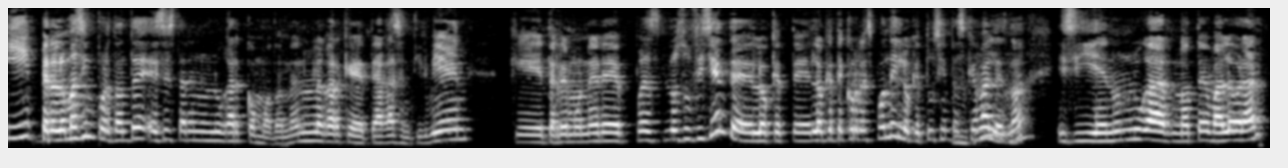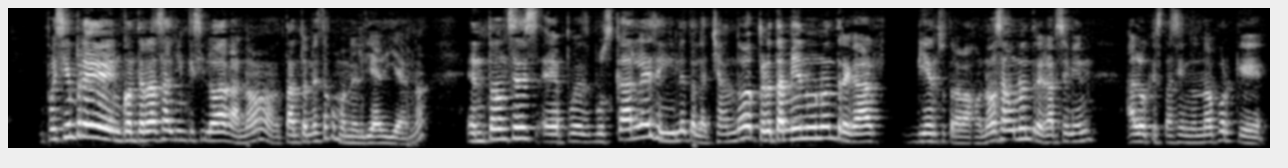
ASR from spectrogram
Y, pero lo más importante es estar en un lugar cómodo, ¿no? En un lugar que te haga sentir bien, que te remunere, pues, lo suficiente, lo que te, lo que te corresponde y lo que tú sientas que vales, ¿no? Y si en un lugar no te valoran, pues siempre encontrarás a alguien que sí lo haga, ¿no? Tanto en esto como en el día a día, ¿no? Entonces, eh, pues buscarle, seguirle talachando, pero también uno entregar bien su trabajo, ¿no? O sea, uno entregarse bien a lo que está haciendo, no porque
